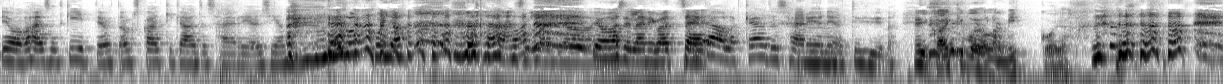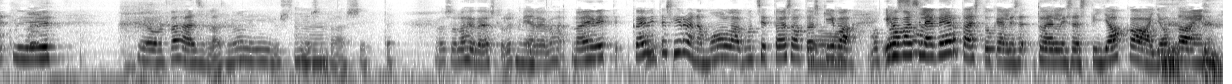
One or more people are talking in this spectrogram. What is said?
Joo, vähän sen kiitti, että onko kaikki käytöshäiriöisiä mulkkuja. Sillä joo, Joo, silleen, niin kuin, että se... Pitää olla käytöshäiriöinen ja tyhmä. ei kaikki voi olla Mikkoja. Niin. Joo, mutta vähän sillä että no niin, justiin mm. se taas sitten. Voisi olla hyvä, jos tulisi mieleen vähän. No ei vitti, kun ei vitti hirveänä molla, mutta sitten toisaalta olisi Joo, kiva mut ihan tossa- vaan silleen vertaistuellisesti jakaa jotain.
